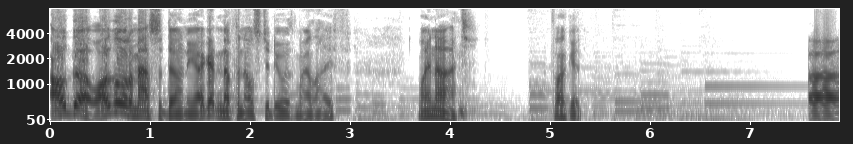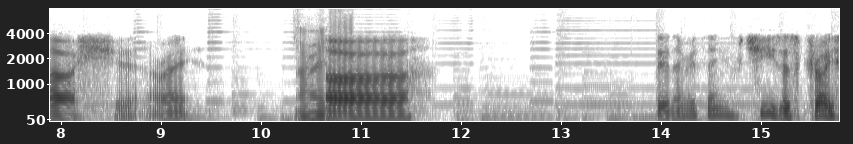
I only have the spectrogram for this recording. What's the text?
I'll go. I'll go to Macedonia. I got nothing else to do with my life. Why not? Fuck it. Uh, shit. All right. All right. Uh, did everything? Jesus Christ.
